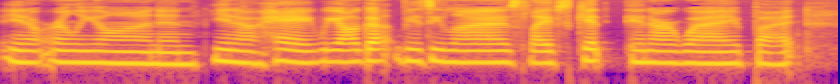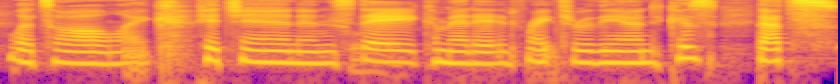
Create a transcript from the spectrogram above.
you know early on and you know hey we all got busy lives lives get in our way but let's all like pitch in and sure. stay committed right through the end because that's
